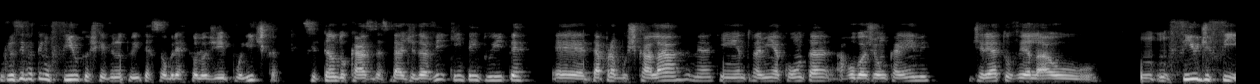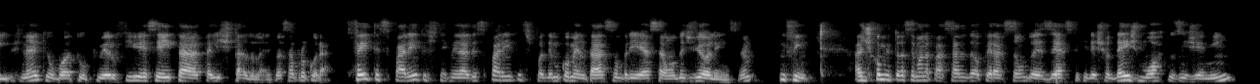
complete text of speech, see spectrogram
inclusive eu tenho um fio que eu escrevi no Twitter sobre arqueologia e política, citando o caso da cidade de Davi. Quem tem Twitter é, dá para buscar lá, né? Quem entra na minha conta, arroba JoãoKM, direto vê lá o, um, um, fio de fios, né? Que eu boto o primeiro fio e esse aí tá, tá listado lá, então é só procurar. Feito esse parênteses, terminado esse parênteses, podemos comentar sobre essa onda de violência, né? Enfim, a gente comentou a semana passada da operação do Exército que deixou 10 mortos em Jenin,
